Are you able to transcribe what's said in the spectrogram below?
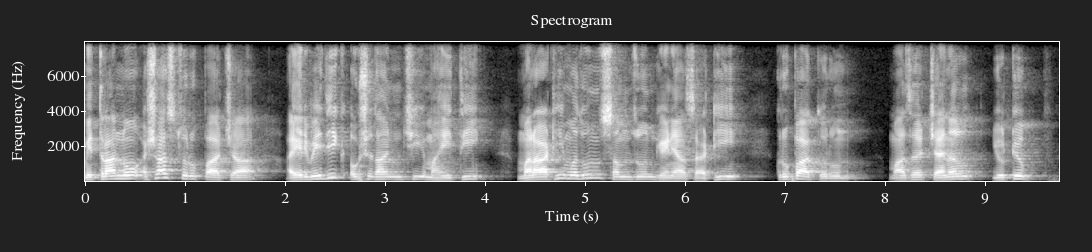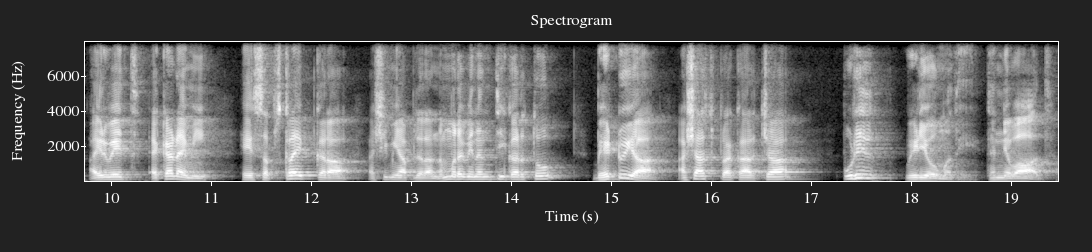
मित्रांनो अशा स्वरूपाच्या आयुर्वेदिक औषधांची माहिती मराठीमधून समजून घेण्यासाठी कृपा करून माझं चॅनल यूट्यूब आयुर्वेद अकॅडमी हे सबस्क्राईब करा अशी मी आपल्याला नम्र विनंती करतो. भेटूया अशाच प्रकारच्या पुढील व्हिडिओमध्ये. धन्यवाद.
